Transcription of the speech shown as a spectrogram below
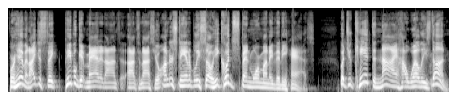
for him, and I just think people get mad at Ant- Attanasio, understandably so. He could spend more money than he has, but you can't deny how well he's done.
